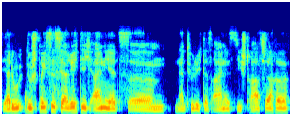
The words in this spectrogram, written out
ja, du, du sprichst es ja richtig an jetzt. Ähm, natürlich, das eine ist die Strafsache.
